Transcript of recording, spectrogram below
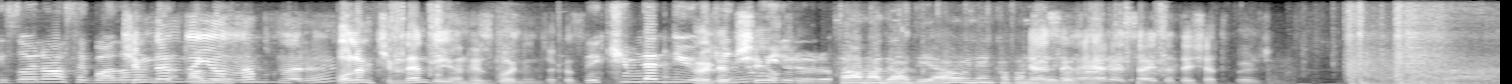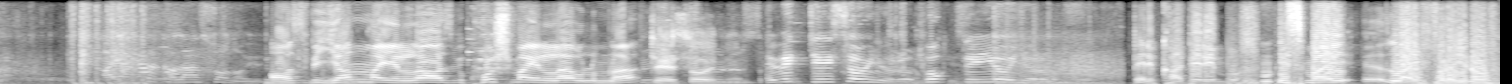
Hızlı oynamazsak bu adamlar Kimden bizi duyuyorsun alır. lan bunları? Oğlum kimden duyuyorsun hızlı oynayınca kız? Ne kimden diyor? Öyle bir Kendimi şey yok. uyduruyorum. Tamam hadi hadi ya oynayın kafanıza Gelsene göre. her sayıda deş atıp öleceğim. Ayakta kalan son oyun Az bir yanmayın la, az bir koşmayın la oğlum la. CS oynuyorum. Evet CS oynuyorum. Çok da iyi oynuyorum. Benim kaderim bu. It's my life bro, you know.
